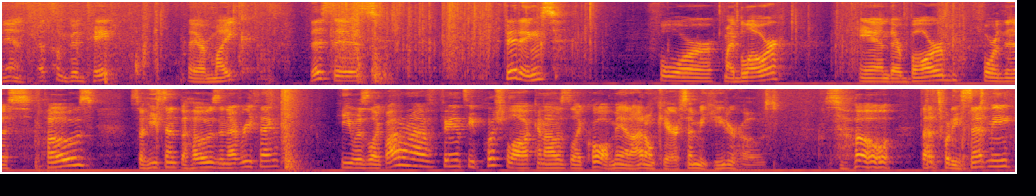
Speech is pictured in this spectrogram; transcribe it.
Man, that's some good tape there, Mike. This is fittings for my blower and they're barbed for this hose. So he sent the hose and everything. He was like, I don't have a fancy push lock. And I was like, oh man, I don't care. Send me heater hose. So that's what he sent me.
